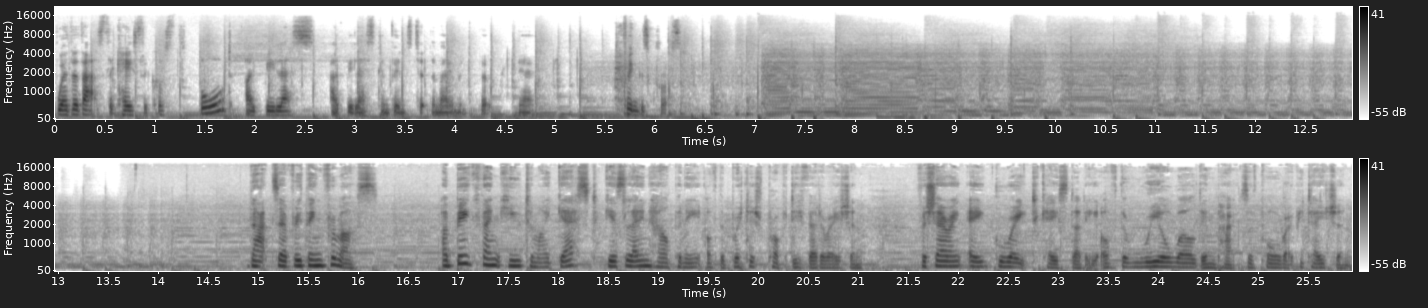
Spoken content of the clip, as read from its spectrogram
Whether that's the case across the board, I'd be less I'd be less convinced at the moment. But you know, fingers crossed. That's everything from us. A big thank you to my guest, Ghislaine Halpenny of the British Property Federation, for sharing a great case study of the real world impacts of poor reputation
